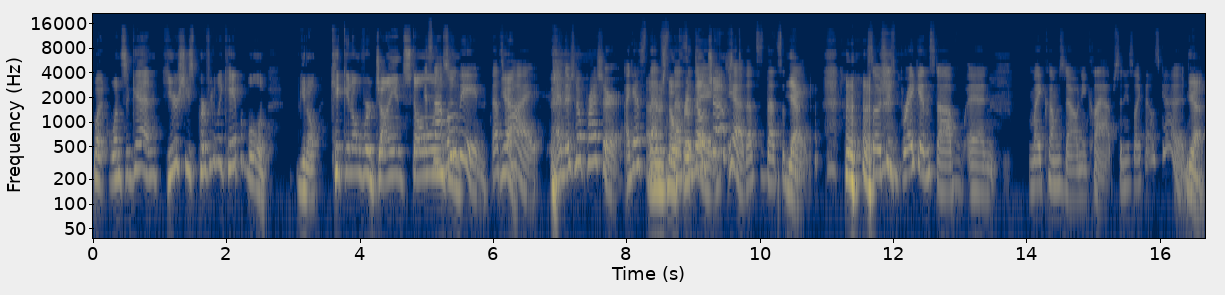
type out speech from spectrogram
But once again, here she's perfectly capable of, you know, kicking over giant stones. It's not and- moving. That's Yeah. why. And there's no pressure. I guess And that's there's no that's crypto the thing. chest? Yeah, that's that's the Yeah. thing. So she's breaking stuff, and Mike comes down, he claps, and he's like, "That was good." yeah.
